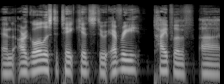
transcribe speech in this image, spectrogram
And our goal is to take kids through every type of uh,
